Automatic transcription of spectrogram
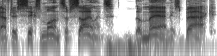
After six months of silence, the man is back.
